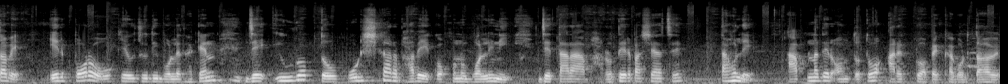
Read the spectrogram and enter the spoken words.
তবে এরপরও কেউ যদি বলে থাকেন যে ইউরোপ তো পরিষ্কারভাবে কখনো বলেনি যে তারা ভারতের পাশে আছে, তাহলে আপনাদের অন্তত আরেকটু অপেক্ষা করতে হবে।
